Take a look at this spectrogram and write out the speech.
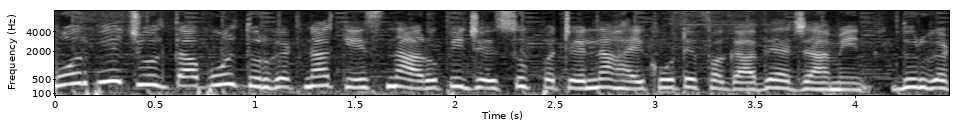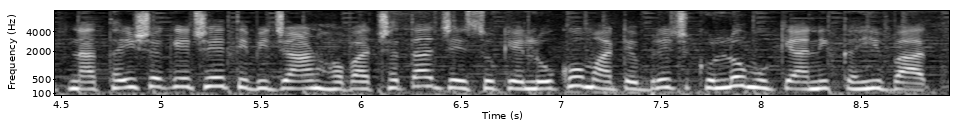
મોરબી ઝુલતાપુલ દુર્ઘટના કેસના આરોપી જયસુખ પટેલના હાઈકોર્ટે ફગાવ્યા જામીન. દુર્ઘટના થઈ શકે છે તેવી જાણ હોવા છતાં જયસુખે લોકો માટે બ્રિજ ખુલ્લો મૂક્યાની કહી વાત.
